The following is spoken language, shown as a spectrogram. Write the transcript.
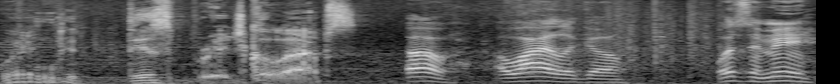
When did this bridge collapse? Oh, a while ago. Wasn't me.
